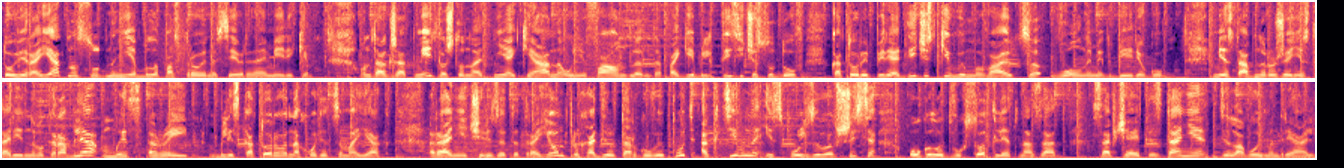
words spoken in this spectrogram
то, вероятно, судно не было построено в Северной Америке. Он также отметил, что на дне океана у Ньюфаундленда погибли тысячи судов, которые периодически вымываются волнами к берегу. Место обнаружения старинного корабля – мыс Рей, близ которого находится маяк. Ранее через этот район проходил торговый путь, активно использовавшийся около 200 лет назад, сообщает издание «Деловой Монреаль».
